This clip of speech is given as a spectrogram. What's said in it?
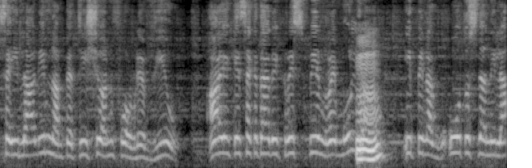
sa ilalim ng petition for review. Ayon kay Secretary Crispin Remulla, ipinag-utos na nila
